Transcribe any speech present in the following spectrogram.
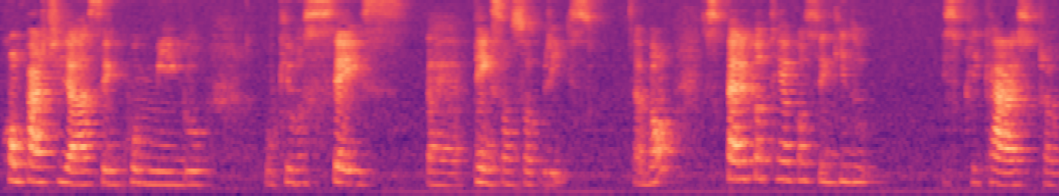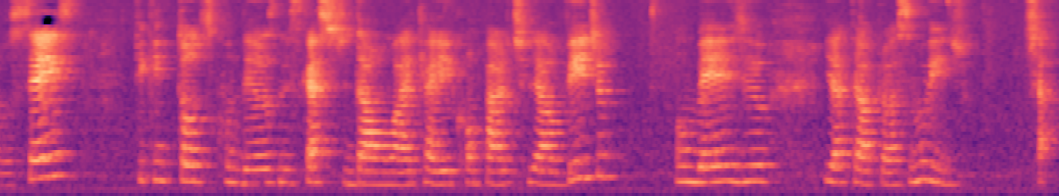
compartilhassem comigo o que vocês é, pensam sobre isso, tá bom? Espero que eu tenha conseguido explicar isso pra vocês. Fiquem todos com Deus. Não esquece de dar um like aí compartilhar o vídeo. Um beijo e até o próximo vídeo. Tchau!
